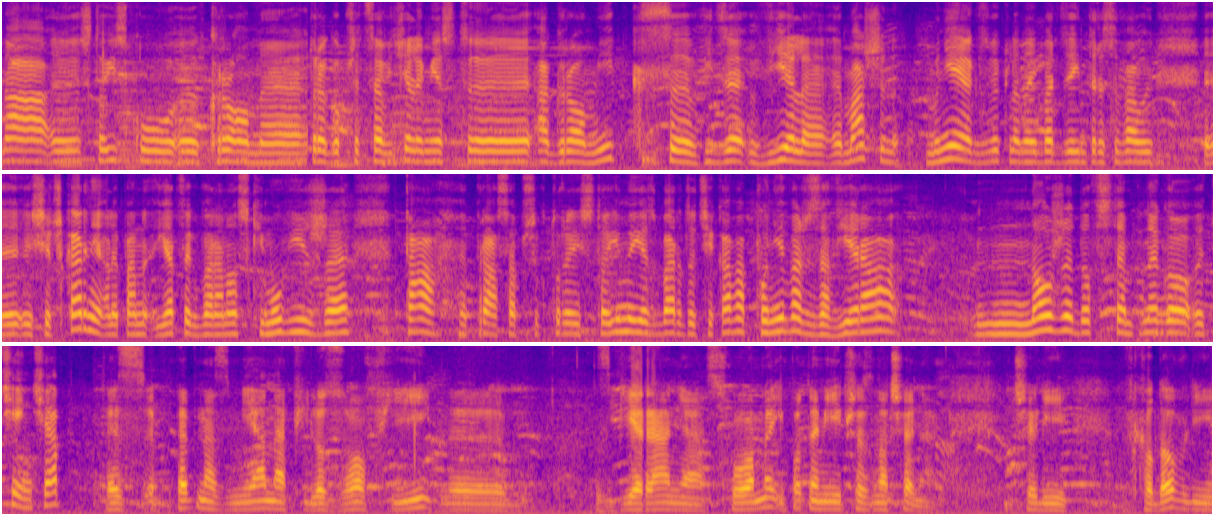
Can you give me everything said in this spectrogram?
Na y, stoisku y, Krone, którego przedstawicielem jest y, Agromix, widzę wiele maszyn. Mnie jak zwykle najbardziej interesowały sieczkarnie, ale pan Jacek Baranowski mówi, że ta prasa, przy której stoimy jest bardzo ciekawa, ponieważ zawiera noże do wstępnego cięcia. To jest pewna zmiana filozofii zbierania słomy i potem jej przeznaczenia. Czyli w hodowli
